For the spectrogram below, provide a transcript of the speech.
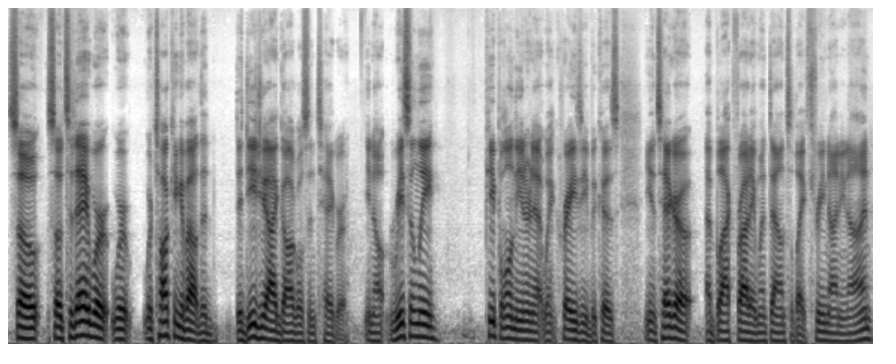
So so today we're we're we're talking about the the DJI goggles Integra. You know, recently people on the internet went crazy because the Integra at Black Friday went down to like 399.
